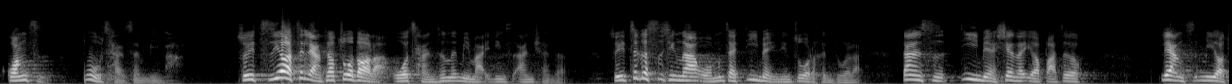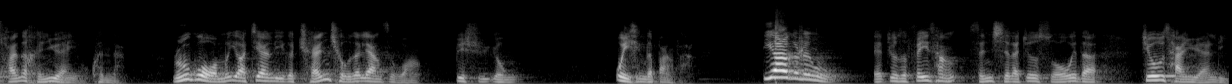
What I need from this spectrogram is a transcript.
光子不产生密码。所以只要这两条做到了，我产生的密码一定是安全的。所以这个事情呢，我们在地面已经做了很多了，但是地面现在要把这个量子密钥传得很远有困难。如果我们要建立一个全球的量子网，必须用卫星的办法。第二个任务，哎，就是非常神奇了，就是所谓的纠缠原理。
